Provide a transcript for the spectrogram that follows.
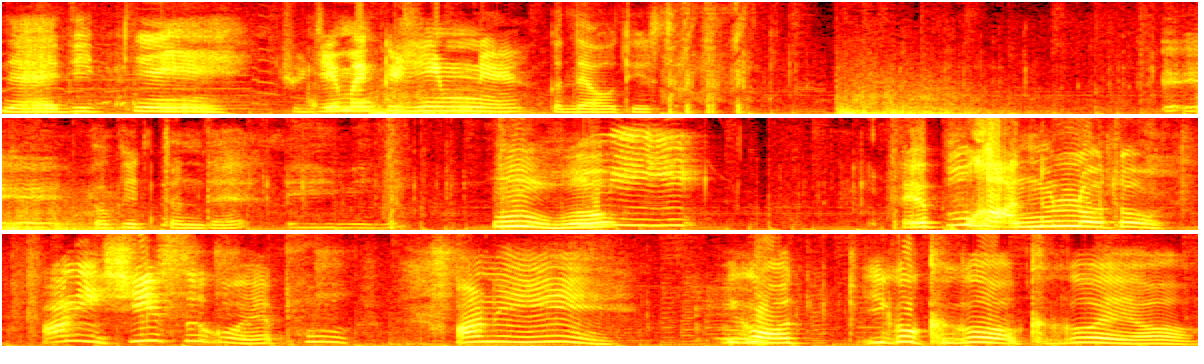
네 띠띠 주제만 끄집네 근데 어디 있어? 여기 있던데 에이미니? 응 뭐야? F가 안 눌러져. 아니 C 쓰고 F. 아니 이거 어- 이거 그거 그거예요.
